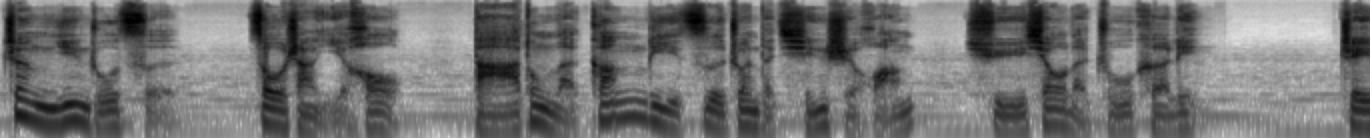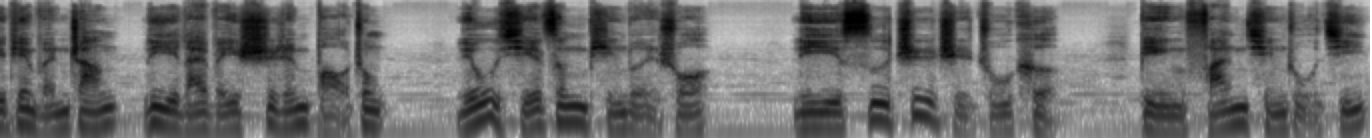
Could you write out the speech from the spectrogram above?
正因如此，奏上以后，打动了刚戾自专的秦始皇，取消了逐客令。这篇文章历来为诗人保重。刘协曾评论说：“李斯知止逐客，并凡情入机，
